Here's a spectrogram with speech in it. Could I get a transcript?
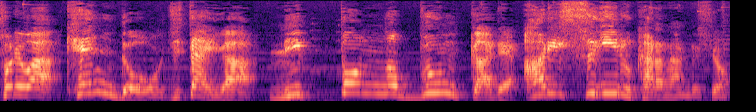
それは、剣道自体が日本の文化でありすぎるからなんですよ。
